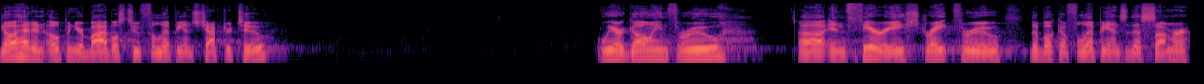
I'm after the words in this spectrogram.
Go ahead and open your Bibles to Philippians chapter 2. We are going through, uh, in theory, straight through the book of Philippians this summer.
